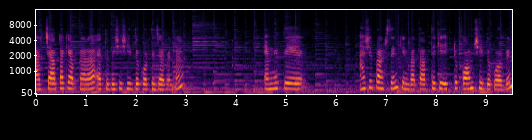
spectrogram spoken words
আর চালটাকে আপনারা এত বেশি সিদ্ধ করতে যাবেন না। এমনিতে আশি পার্সেন্ট কিংবা তার থেকে একটু কম সিদ্ধ করবেন।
